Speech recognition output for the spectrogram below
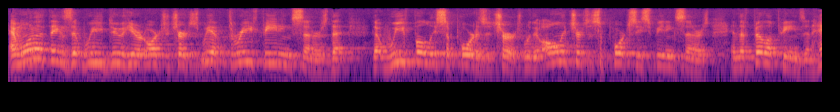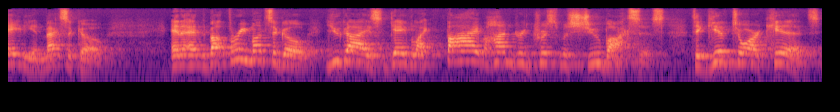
And one of the things that we do here at Orchard Church is we have three feeding centers that, that we fully support as a church. We're the only church that supports these feeding centers in the Philippines and Haiti and Mexico. And, and about three months ago, you guys gave like 500 Christmas shoe boxes to give to our kids.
